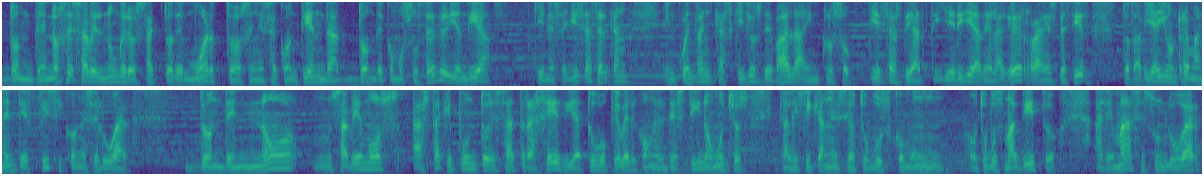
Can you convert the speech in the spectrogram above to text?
donde no se sabe el número exacto de muertos en esa contienda, donde como sucede hoy en día quienes allí se acercan encuentran casquillos de bala, incluso piezas de artillería de la guerra, es decir, todavía hay un remanente físico en ese lugar donde no sabemos hasta qué punto esa tragedia tuvo que ver con el destino. Muchos califican ese autobús como un autobús maldito. Además, es un lugar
